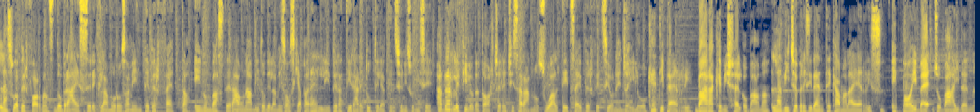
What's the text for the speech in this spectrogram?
La sua performance dovrà essere clamorosamente perfetta e non basterà un abito della Maison Schiaparelli per attirare tutte le attenzioni su di sé. A darle filo da torcere ci saranno Sua Altezza e Perfezione J-Lo, Katy Perry, Barack e Michelle Obama, la vicepresidente Kamala Harris e poi, beh, Joe Biden.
